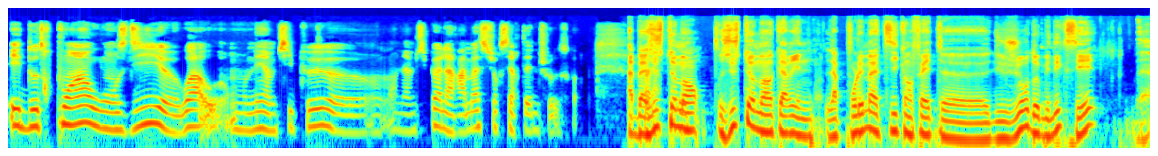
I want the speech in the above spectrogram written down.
et d'autres points où on se dit waouh on est un petit peu euh, on est un petit peu à la ramasse sur certaines choses quoi. Ah ben Voilà. justement, justement, Karine, la problématique en fait euh, du jour, Dominique, c'est Ben,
